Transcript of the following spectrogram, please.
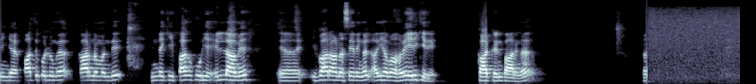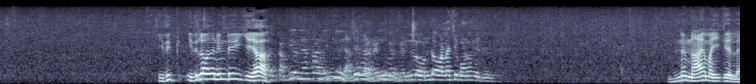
நீங்க பார்த்துக்கொள்ளுங்க. காரணம் வந்து இன்றைக்கு பார்க்கக்கூடிய எல்லாமே இவ்வாறான சேதங்கள் அதிகமாகவே இருக்குது. காற்றுன்னு பாருங்க. இது இதுல வந்து நின்று இருக்கியா கொண்டு இன்னும் நியாயமா ஐக்குது இல்ல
